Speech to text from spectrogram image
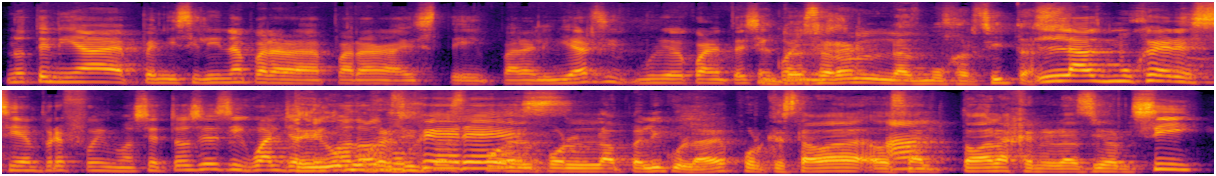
no tenía penicilina para, para, este, para aliviarse, murió de 45 Entonces años. eran las mujercitas. Las mujeres siempre fuimos. Entonces, igual yo Te tengo digo dos mujeres. Por, por la película, ¿eh? Porque estaba, o Ah. sea, toda la generación. Sí.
